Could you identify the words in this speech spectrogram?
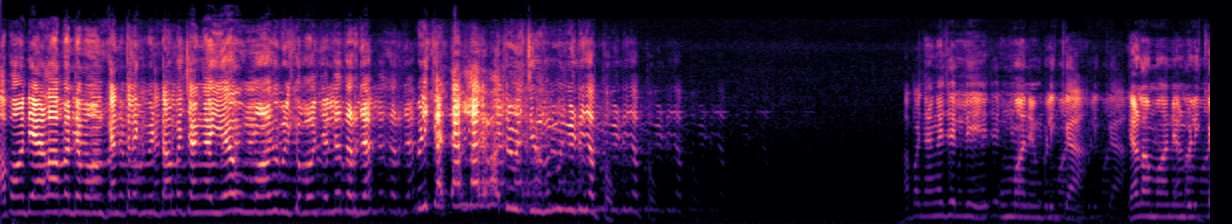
അപ്പൊ അവന്റെ ഏളാപ്പന്റെ മോൻ കിണറ്റിലേക്ക് വിട്ടാൻ പറ്റി ചങ്ങായി ഏ ഉമ്മാന്ന് വിളിക്കുമ്പോ ചെല്ലു തെറിഞ്ഞ വിളിക്കണ്ട. അല്ലാതെ മാത്രം വിളിച്ചിരുന്നു. മുങ്ങിട്ട് ചത്തോ? അപ്പൊ ഞങ്ങ ചെല്ലി ഉമ്മാനെയും വിളിക്ക. ഏളമാനെയും വിളിക്ക.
